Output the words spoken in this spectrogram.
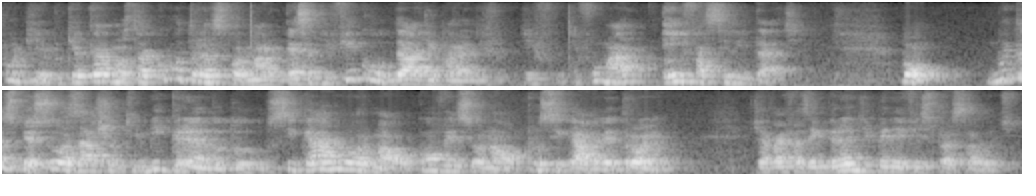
Por quê? Porque eu quero mostrar como transformar essa dificuldade para de, de, de fumar em facilidade. Bom, muitas pessoas acham que migrando do cigarro normal, convencional, para o cigarro eletrônico, já vai fazer grande benefício para a saúde.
